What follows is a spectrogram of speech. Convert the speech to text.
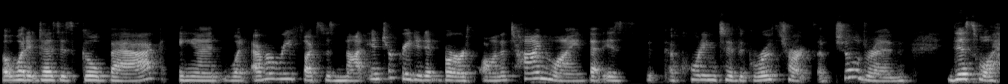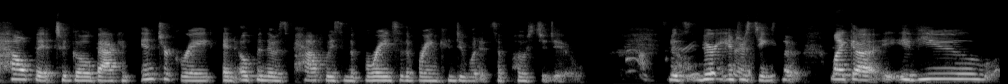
But what it does is go back and whatever reflex was not integrated at birth on a timeline that is according to the growth charts of children, this will help it to go back and integrate and open those pathways in the brain so the brain can do what it's supposed to do it's very interesting. So, like, uh, if you,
